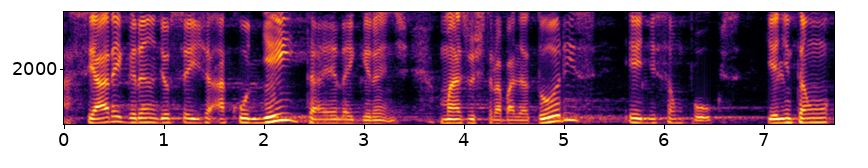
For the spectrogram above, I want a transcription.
a seara é grande, ou seja, a colheita ela é grande, mas os trabalhadores eles são poucos. E ele então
